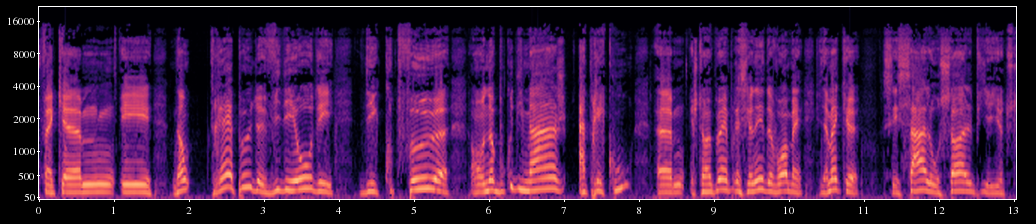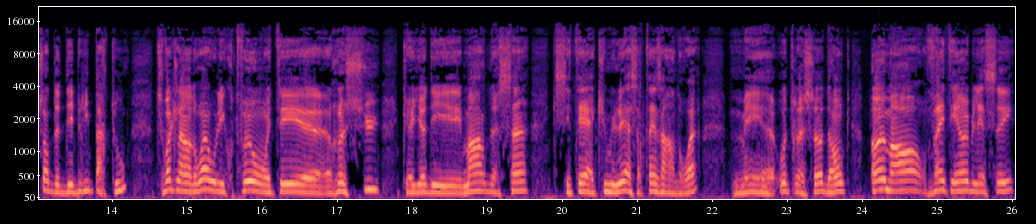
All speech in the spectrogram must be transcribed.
Fait que euh, et donc très peu de vidéos des, des coups de feu. Euh, on a beaucoup d'images après coup. Euh, J'étais un peu impressionné de voir, ben, évidemment que c'est sale au sol, puis il y a toutes sortes de débris partout. Tu vois que l'endroit où les coups de feu ont été euh, reçus, qu'il y a des morts de sang qui s'étaient accumulés à certains endroits. Mais euh, outre ça, donc, un mort, 21 blessés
